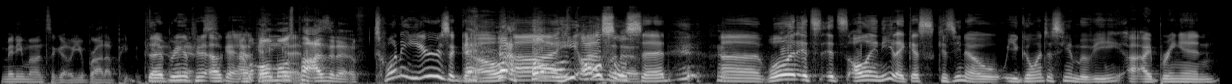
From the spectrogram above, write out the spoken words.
many months ago, you brought up. Pe- Did I bring up M&Ms. okay, I'm okay, almost good. positive. 20 years ago, uh, he also said, uh, "Well, it- it's it's all I need, I guess, because you know, you go in to see a movie. I bring in.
